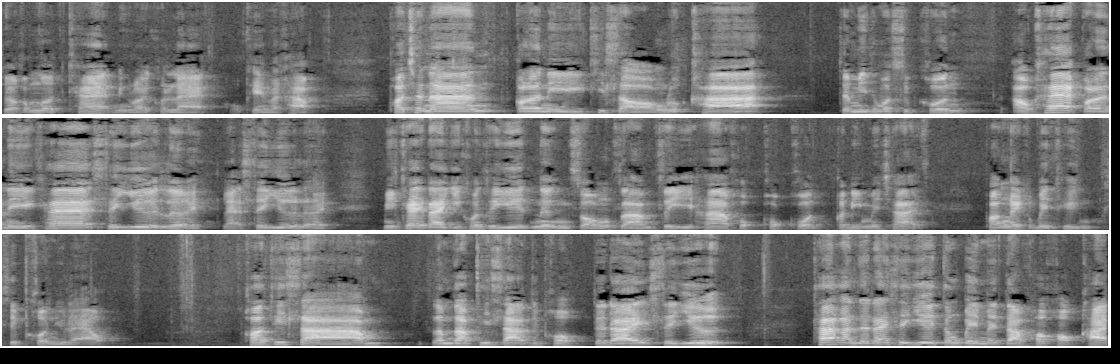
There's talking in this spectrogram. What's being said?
จะกำหนดแค่หนึ่งร้อยคนแรก โอเคไหมครับ เพราะฉะนั้นกรณีที่สองลูกค้าจะมีทั้งหมดสิบคน เอาแค่กรณีแค่เสื้อยืดเลย และเสื้อยืดเลย มีแค่ได้กี่คนเสื้อยืดหนึ่งสองสามสี่ห้าหกหกคนก็ดีไม่ใช่ เพราะไงก็ไม่ถึงสิบคนอยู่แล้ว ข้อที่สามลำดับที่สามสิบหกจะได้เสื้อยืด ถ้าการจะได้เสื้อยืดต้องเป็นไปตามข้อขอไข่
